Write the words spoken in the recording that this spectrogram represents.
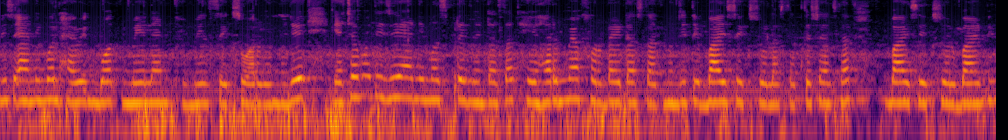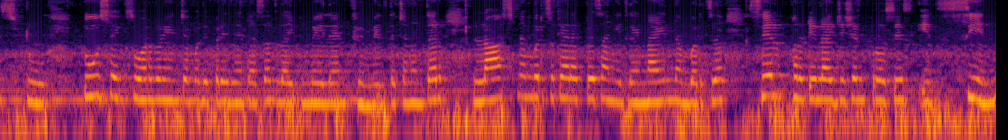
means animal having both male and female sex organ म्हणजे याच्यामध्ये जे ॲनिमल्स प्रेझेंट असतात हे हर्मॅफॉर्डाईट असतात. म्हणजे ते बायसेक्सुअल असतात. कसे असतात? बायसेक्सुअल बायटीज टू टू सेक्स ऑर्गन यांच्यामध्ये प्रेझेंट असतात लाईक मेल अँड फिमेल त्याच्यानंतर लास्ट नंबरचं कॅरेक्टर सांगितलं आहे नाईन नंबरचं self fertilization process is seen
